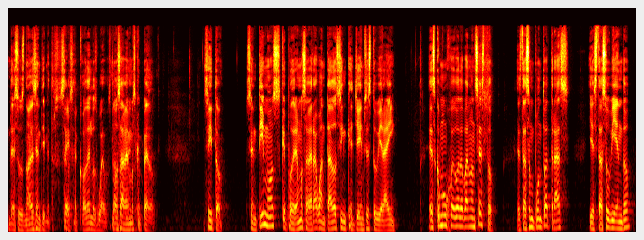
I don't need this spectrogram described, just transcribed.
De sus 9 centímetros. Se Sí. lo sacó de los huevos. No sabemos qué pedo. Cito. Sentimos que podríamos haber aguantado sin que James estuviera ahí. Es como un juego de baloncesto. Estás un punto atrás y estás subiendo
